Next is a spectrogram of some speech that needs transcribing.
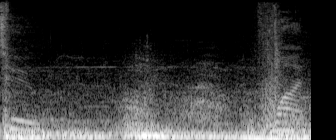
two, one.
